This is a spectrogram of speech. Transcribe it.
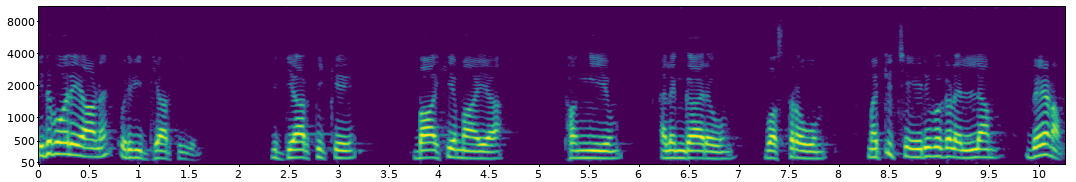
ഇതുപോലെയാണ് ഒരു വിദ്യാർത്ഥിയും. വിദ്യാർത്ഥിക്ക് ബാഹ്യമായ ഭംഗിയും അലങ്കാരവും വസ്ത്രവും മറ്റു ചേരുവകളെല്ലാം വേണം.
